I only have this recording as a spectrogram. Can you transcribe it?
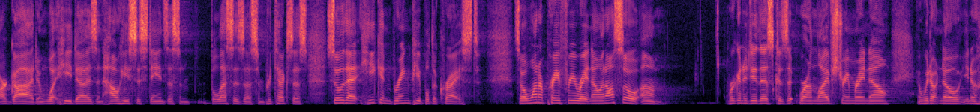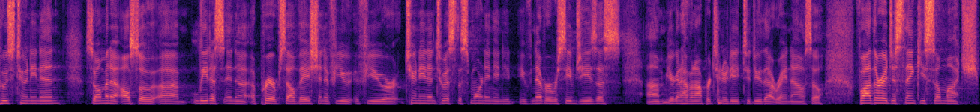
our God and what He does and how He sustains us and blesses us and protects us so that He can bring people to Christ. So I want to pray for you right now. And also, um, we're going to do this because we're on live stream right now and we don't know you know who's tuning in so i'm going to also uh, lead us in a, a, prayer of salvation if you if you are tuning into us this morning and you, have never received jesus um, you're going to have an opportunity to do that right now so father i just thank you so much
